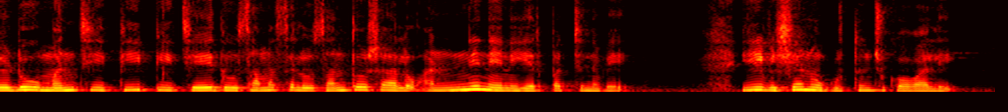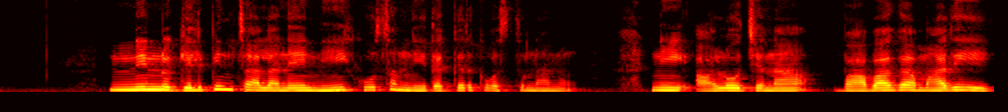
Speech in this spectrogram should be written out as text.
చెడు మంచి తీపి చేదు సమస్యలు సంతోషాలు అన్నీ నేను ఏర్పరిచినవే. ఈ విషయం నువ్వు గుర్తుంచుకోవాలి. నిన్ను గెలిపించాలనే నీ కోసం నీ దగ్గరకు వస్తున్నాను. నీ ఆలోచన బాబాగా మారి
